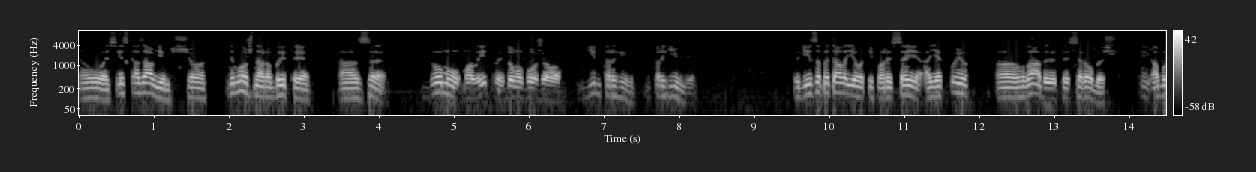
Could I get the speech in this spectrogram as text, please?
Ось, і сказав їм, що не можна робити е, з дому молитви, дому Божого, дім торгів, торгівлі. Тоді запитали його ті фарисеї, а якою е, владою ти це робиш? Або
